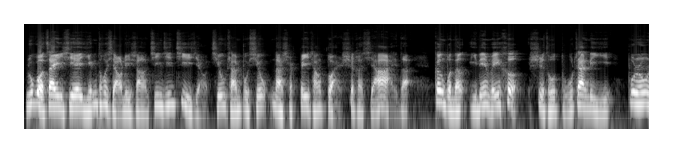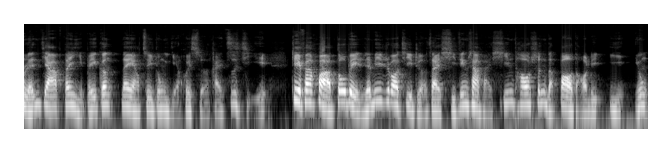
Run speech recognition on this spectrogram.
如果在一些蝇头小利上斤斤计较、纠缠不休，那是非常短视和狭隘的。更不能以邻为壑，试图独占利益，不容人家分一杯羹，那样最终也会损害自己。这番话都被人民日报记者在喜听上海新涛声的报道里引用，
